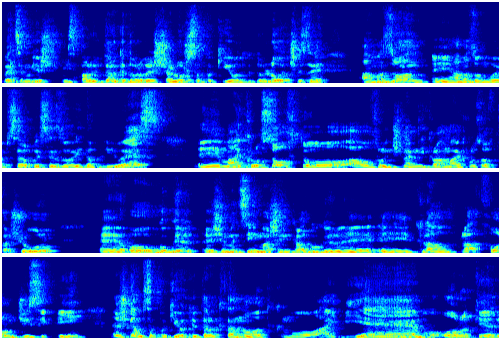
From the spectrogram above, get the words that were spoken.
בעצם יש מספר יותר גדול, אבל יש שלוש ספקיות גדולות, שזה אמזון, Amazon Web Services או AWS, מייקרוסופט, או ה offering שלהם נקרא Microsoft Azure, או גוגל שמציעים מה שנקרא גוגל Cloud Platform, GCP. יש גם ספקיות יותר קטנות כמו IBM או אורקל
